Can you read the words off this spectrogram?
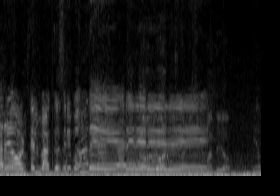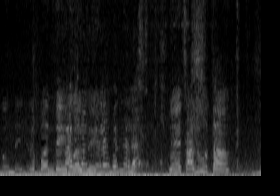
अरे हॉटेल भाग्यश्री बंद आहे. अरे रे रे रे रे. बंद आहे, हो. हे बंद आहे बंद आहे नाही चालू होता. हे?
